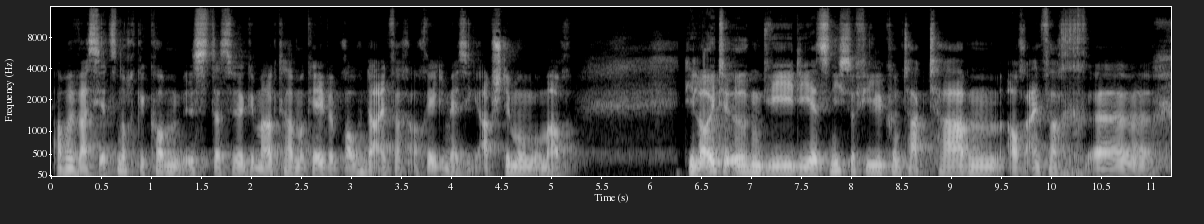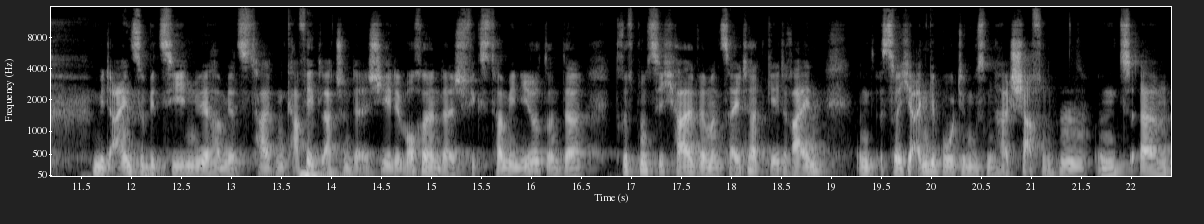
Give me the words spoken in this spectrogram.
Aber was jetzt noch gekommen ist, dass wir gemerkt haben, okay, wir brauchen da einfach auch regelmäßige Abstimmung, um auch die Leute irgendwie, die jetzt nicht so viel Kontakt haben, auch einfach äh, mit einzubeziehen. Wir haben jetzt halt einen Kaffeeklatsch und der ist jede Woche und der ist fix terminiert und da trifft man sich halt, wenn man Zeit hat, geht rein und solche Angebote muss man halt schaffen. Hm. Und ähm,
